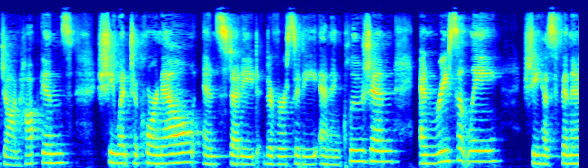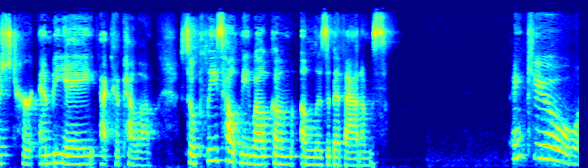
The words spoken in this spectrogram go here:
John Hopkins. She went to Cornell and studied diversity and inclusion. And recently, she has finished her MBA at Capella. So please help me welcome Elizabeth Adams. Thank you.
